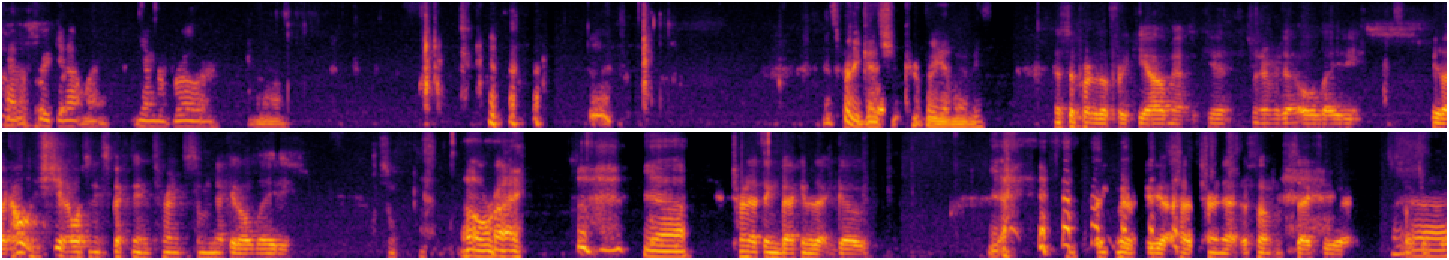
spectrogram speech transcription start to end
kind of freaking out my younger brother. you know. it's pretty good. Pretty good movie. That's the part of the freak you out, man, as a kid. Whenever that old lady, you're like, holy shit, I wasn't expecting to turn into some naked old lady. Oh right. yeah. Turn that thing back into that goat. Yeah. I can never figure out how to turn that to something sexier. Fucking Uh,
